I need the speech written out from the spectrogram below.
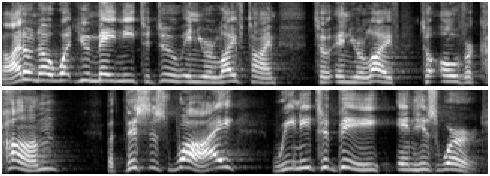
Now, I don't know what you may need to do in your lifetime to in your life to overcome, but this is why we need to be in his word.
